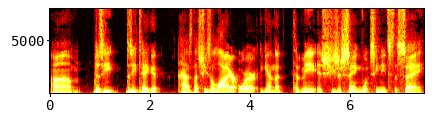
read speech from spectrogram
um, does he does he take it as that she's a liar, or again, that to me is she's just saying what she needs to say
